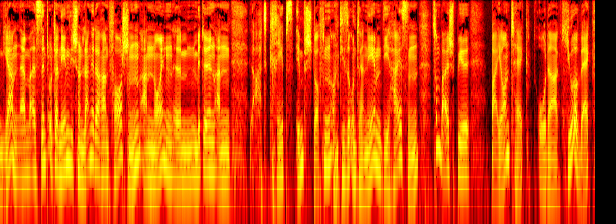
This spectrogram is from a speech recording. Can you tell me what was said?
Ja, ähm, es sind Unternehmen, die schon lange daran forschen, an neuen ähm, Mitteln, an Art Krebsimpfstoffen. Und diese Unternehmen, die heißen zum Beispiel BioNTech oder CureVac,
